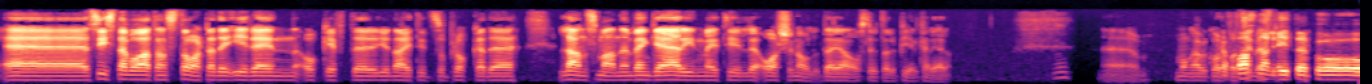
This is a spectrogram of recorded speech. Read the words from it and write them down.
Eh, sista var att han startade i Rennes och efter United så plockade landsmannen Wenger in mig till Arsenal där jag avslutade PL-karriären. Mm. Eh, Många har väl koll Jag på fastnade Silvestri. lite på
